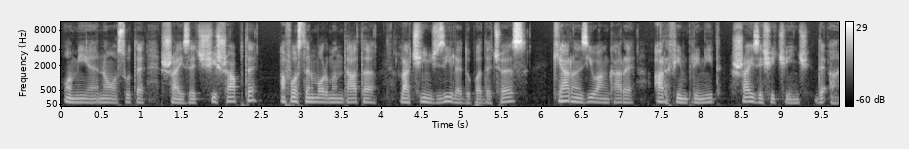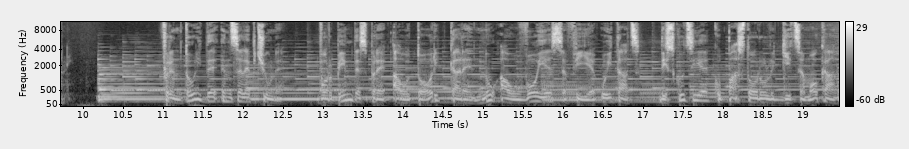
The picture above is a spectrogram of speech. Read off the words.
1967, a fost înmormântată la 5 zile după deces chiar în ziua în care ar fi împlinit 65 de ani. Frânturi de înțelepciune. Vorbim despre autori care nu au voie să fie uitați. Discuție cu pastorul Ghiță Mocanu.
